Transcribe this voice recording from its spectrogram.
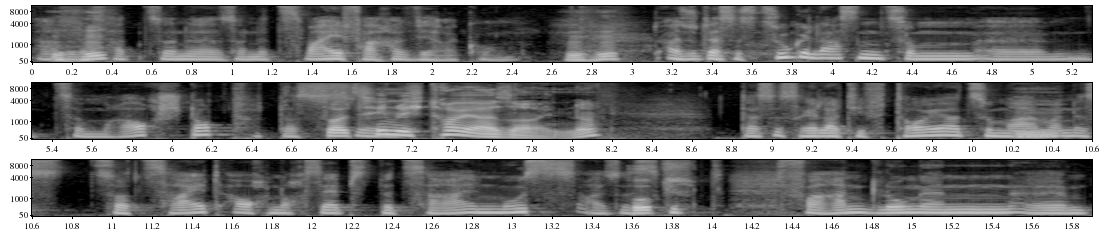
Also das hat so eine, so eine zweifache Wirkung. Also das ist zugelassen zum, ähm, zum Rauchstopp. Das Soll äh, ziemlich teuer sein, ne? das ist relativ teuer, zumal Mhm. man es zurzeit auch noch selbst bezahlen muss. Also es Ups. gibt Verhandlungen, ähm,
